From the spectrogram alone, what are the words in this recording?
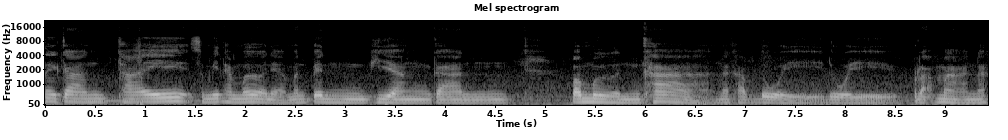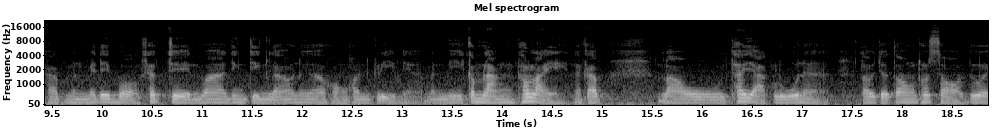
ในการใช้ Smith Hammer เนี่ยมันเป็นเพียงการประเมินค่านะครับโดยโดยประมาณนะครับมันไม่ได้บอกชัดเจนว่าจริง ๆ แล้วเนื้อของคอนกรีตเนี่ยมันมีกำลังเท่าไหร่นะครับ เราถ้าอยากรู้เนี่ยเราจะต้องทดสอบด้วย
